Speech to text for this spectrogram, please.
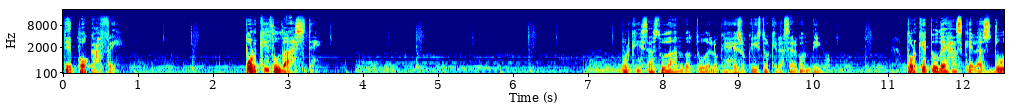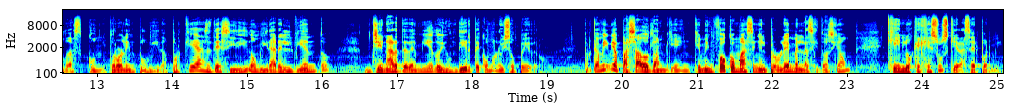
de poca fe, ¿por qué dudaste? ¿Por qué estás dudando tú de lo que Jesucristo quiere hacer contigo? ¿Por qué tú dejas que las dudas controlen tu vida? ¿Por qué has decidido mirar el viento, llenarte de miedo y hundirte como lo hizo Pedro? Porque a mí me ha pasado también que me enfoco más en el problema, en la situación, que en lo que Jesús quiere hacer por mí.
